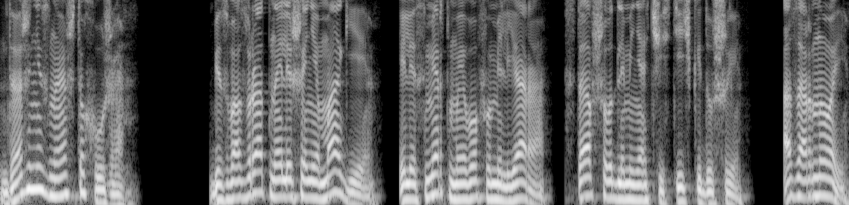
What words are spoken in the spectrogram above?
Даже не знаю, что хуже. Безвозвратное лишение магии или смерть моего фамильяра, ставшего для меня частичкой души. Озорной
